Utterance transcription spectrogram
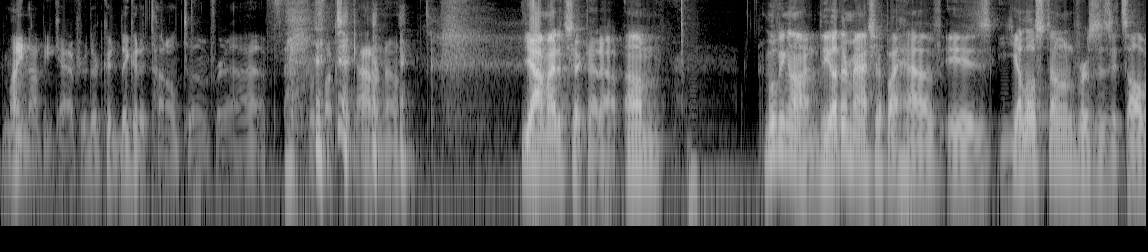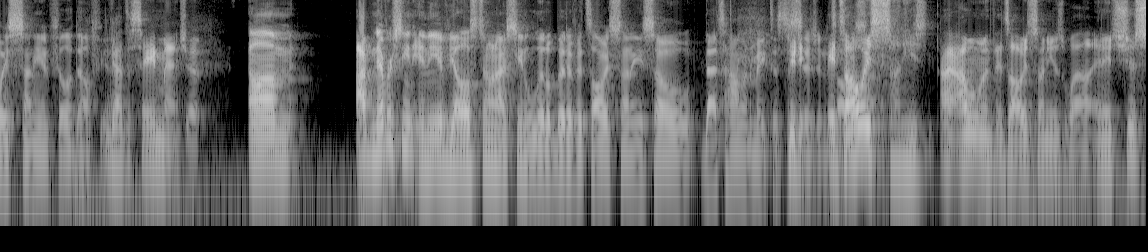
might not be captured. There could they could have tunneled to him for now. For, for fuck's sake, I don't know. Yeah, I might have checked that out. Um, moving on, the other matchup I have is Yellowstone versus It's Always Sunny in Philadelphia. Got the same matchup. Um, I've never seen any of Yellowstone. I've seen a little bit of It's Always Sunny, so that's how I'm going to make this Dude, decision. it's, always, Sunny's. I, I went with It's Always Sunny as well, and it's just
